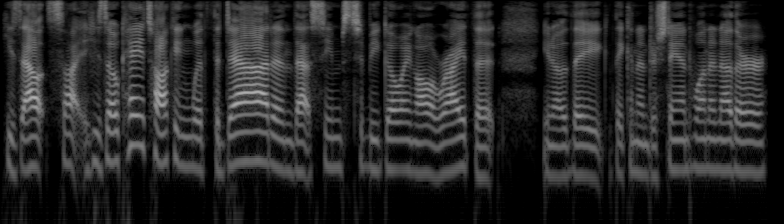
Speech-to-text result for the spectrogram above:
he's outside he's okay talking with the dad and that seems to be going all right that you know they they can understand one another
